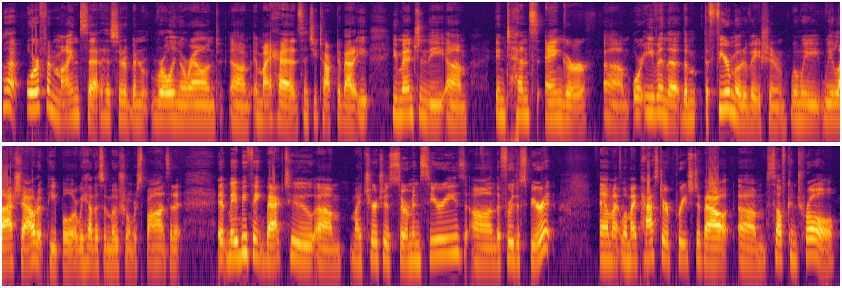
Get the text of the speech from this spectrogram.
Well, that orphan mindset has sort of been rolling around um, in my head since you talked about it. You you mentioned the um, intense anger um, or even the, the the fear motivation when we we lash out at people or we have this emotional response, and it it made me think back to um, my church's sermon series on the fruit of the spirit and my, when my pastor preached about um, self control,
